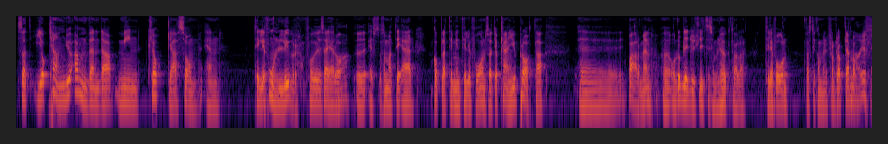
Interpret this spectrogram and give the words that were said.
Så att jag kan ju använda min klocka som en telefonlur får vi säga då. eh, Eftersom att det är kopplat till min telefon. Så att jag kan ju prata eh, på armen. Eh, Och då blir det lite som en högtalartelefon. Fast det kommer från klockan då. Ja, just det.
